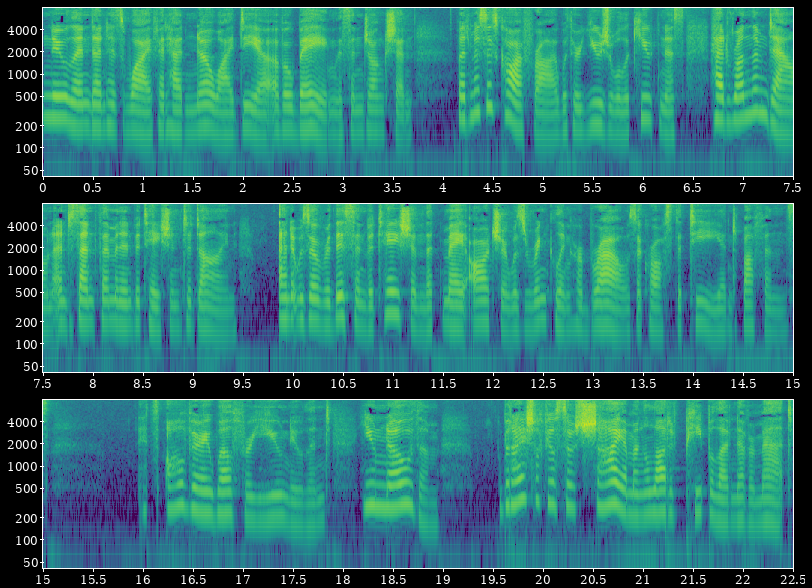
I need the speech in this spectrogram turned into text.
Newland and his wife had had no idea of obeying this injunction but Mrs. Carfry, with her usual acuteness, had run them down and sent them an invitation to dine, and it was over this invitation that May Archer was wrinkling her brows across the tea and muffins. "It's all very well for you, Newland; you know them; but I shall feel so shy among a lot of people I've never met.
